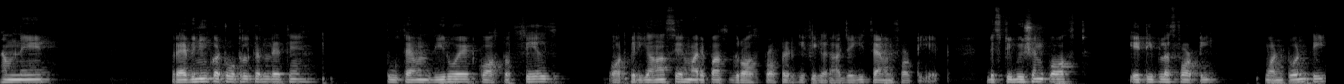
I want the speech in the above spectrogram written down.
हमने रेवेन्यू का टोटल कर लेते हैं। Two seven zero eight cost of sales और फिर यहाँ से हमारे पास ग्रॉस प्रॉफिट की फिगर आ जाएगी seven forty eight distribution cost eighty plus forty one twenty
